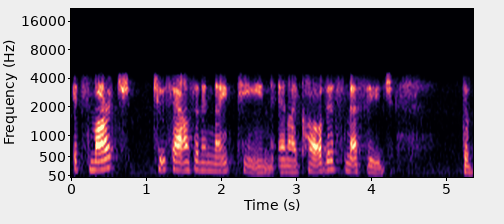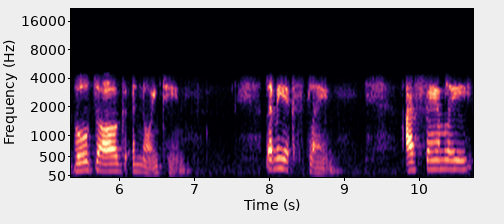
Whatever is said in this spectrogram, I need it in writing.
It's March 2019, and I call this message the Bulldog Anointing. Let me explain. Our family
